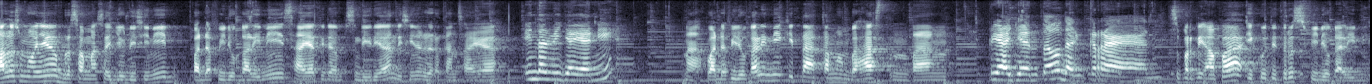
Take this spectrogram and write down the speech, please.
Halo semuanya, bersama saya Jo di sini. Pada video kali ini saya tidak sendirian, di sini ada rekan saya. Intan Wijayani, Nah, pada video kali ini kita akan membahas tentang pria gentle dan keren. seperti apa. Ikuti terus video kali ini.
